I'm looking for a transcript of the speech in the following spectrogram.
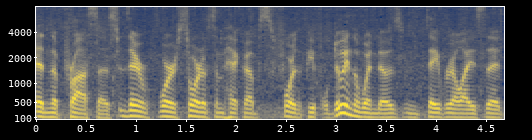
in the process? There were sort of some hiccups for the people doing the windows, and they realized that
